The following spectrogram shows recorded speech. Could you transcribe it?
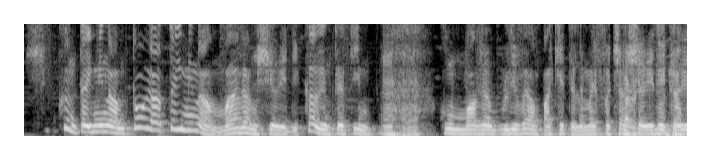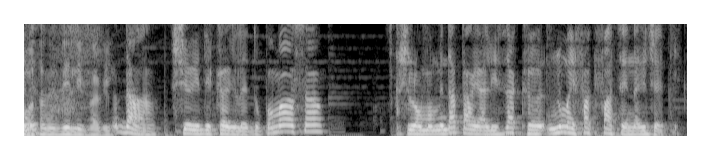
și când terminam tora, terminam. Mai aveam și ridicări, între timp, uh-huh. cum aveam, livram pachetele, mai făceam și Practic tot ridicările. jobul ăsta de delivery. Da, și ridicările după masa și la un moment dat am realizat că nu mai fac față energetic.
